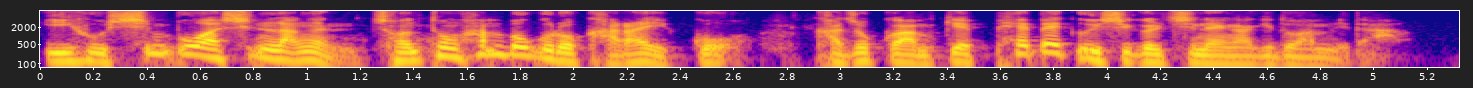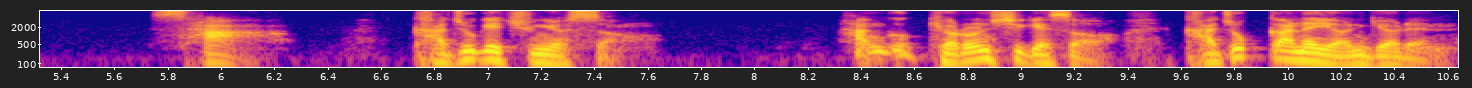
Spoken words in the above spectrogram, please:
이후 신부와 신랑은 전통 한복으로 갈아입고 가족과 함께 패백 의식을 진행하기도 합니다. 4. 가족의 중요성. 한국 결혼식에서 가족 간의 연결은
